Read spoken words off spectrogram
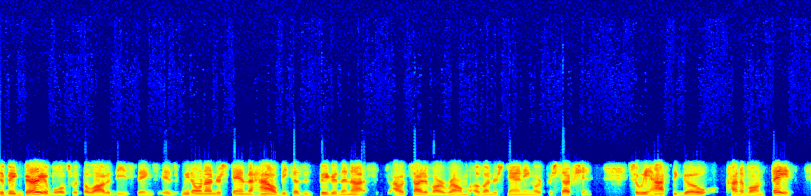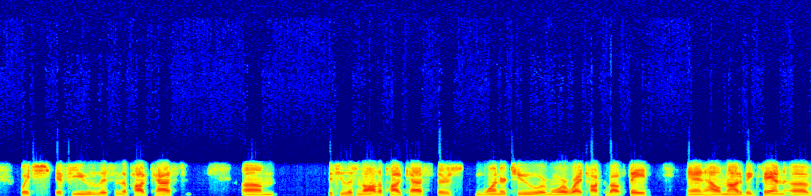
the big variables with a lot of these things is we don't understand the how because it's bigger than us. It's outside of our realm of understanding or perception. So we have to go kind of on faith, which if you listen to the podcast, um, if you listen to all the podcasts, there's one or two or more where I talk about faith and how I'm not a big fan of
